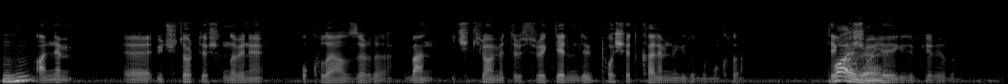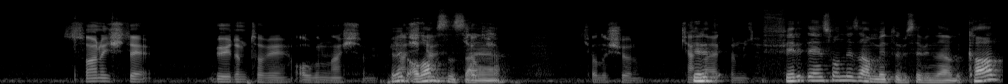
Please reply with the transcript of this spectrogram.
Hı hı. Annem e, 3-4 yaşında beni okula yazdırdı. Ben 2 kilometre sürekli elimde bir poşet kalemle gidiyordum okula. Tek Vay başıma be. yaya gidip geliyordum. Sonra işte büyüdüm tabii, olgunlaştım. Evet Yaş adamsın geldi, sen çalış- ya. Çalışıyorum. Kendi Ferit- ayaklarım üzerine. Ferit en son ne zaman metrobüse bindi abi? Kaan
